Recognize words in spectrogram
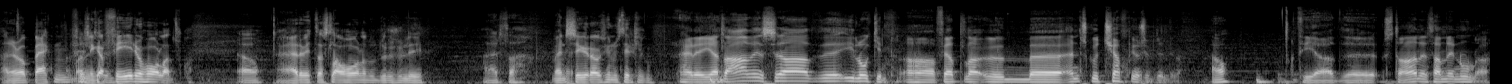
Hann er á bekknum, hann er líka fyrir Holland sko. Það er erfitt að slá Holland út úr þessu liði. Það er það. Menn sigur á sínum styrklingum Heyri, ég ætla aðeins að uh, í lokin að fjalla um uh, ennsku championship-dildina Já, því að uh, staðan er þannig núna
